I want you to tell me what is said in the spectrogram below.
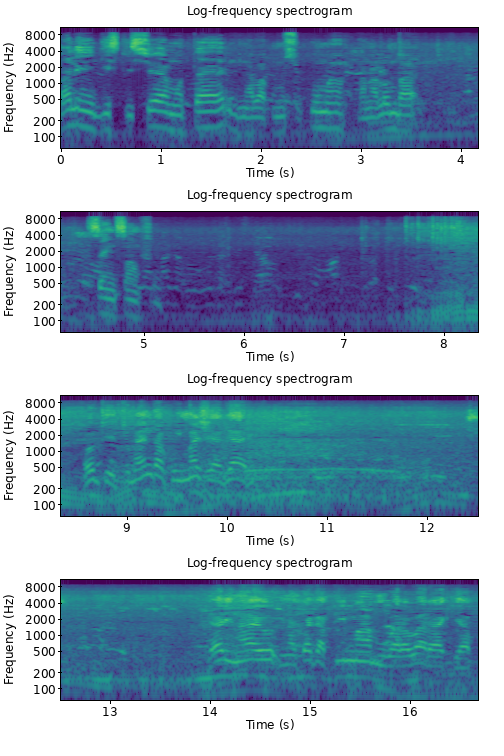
Pale ni discussion ya motari na bakumsukuma banalomba 500 francs. Ok, tunaenda kuimaji ya gari. Gari nayo inataka pima mubarabara yake hapa.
